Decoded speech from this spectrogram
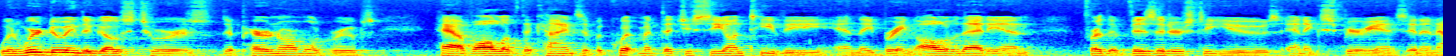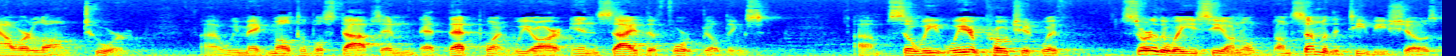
When we're doing the ghost tours, the paranormal groups have all of the kinds of equipment that you see on TV, and they bring all of that in for the visitors to use and experience in an hour long tour. Uh, we make multiple stops, and at that point, we are inside the fort buildings. Um, so we, we approach it with sort of the way you see on, on some of the TV shows,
